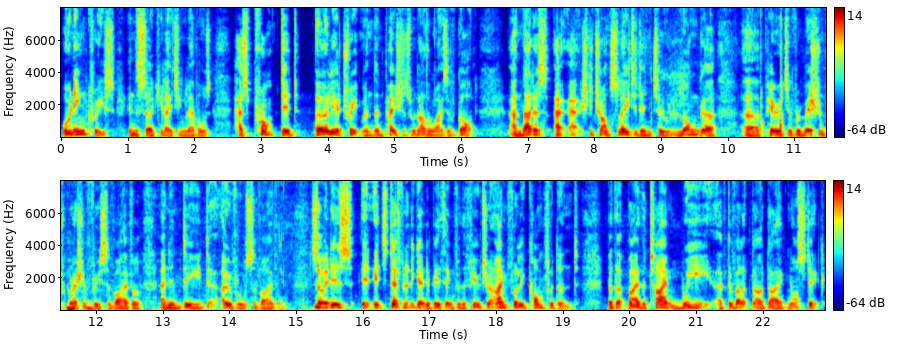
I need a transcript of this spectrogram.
or an increase in the circulating levels has prompted earlier treatment than patients would otherwise have got. And that has actually translated into longer uh, periods of remission, progression free survival, and indeed uh, overall survival. So it is. It, it's definitely going to be a thing for the future. I'm fully confident, but that by the time we have developed our diagnostic,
